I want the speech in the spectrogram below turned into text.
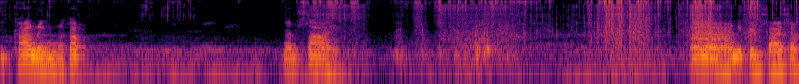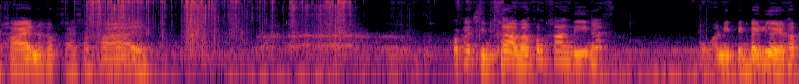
อีกข้างหนึ่งนะครับด้านซ้ายอ่าอันนี้เป็นสายสะพายนะครับ สายสะพายก็แพ็คสินค้ามาค่อนข้างดีนะโอ้อันนี้เป็นใบเลื่อยนะครับ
